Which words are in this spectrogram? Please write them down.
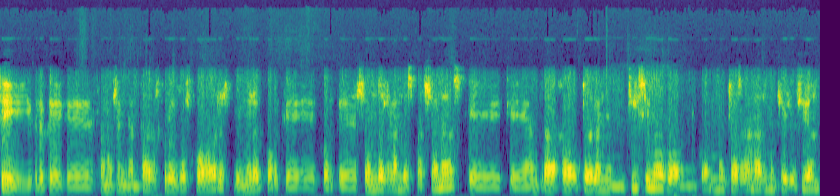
Sí, yo creo que, que, estamos encantados con los dos jugadores, primero porque, porque son dos grandes personas que, que han trabajado todo el año muchísimo, con, con muchas ganas, mucha ilusión,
